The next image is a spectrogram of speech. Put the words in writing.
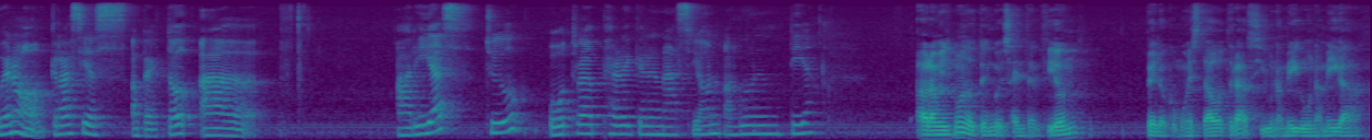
Bueno, gracias Alberto. Uh, ¿Harías tú otra peregrinación algún día? Ahora mismo no tengo esa intención, pero como esta otra, si un amigo o una amiga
